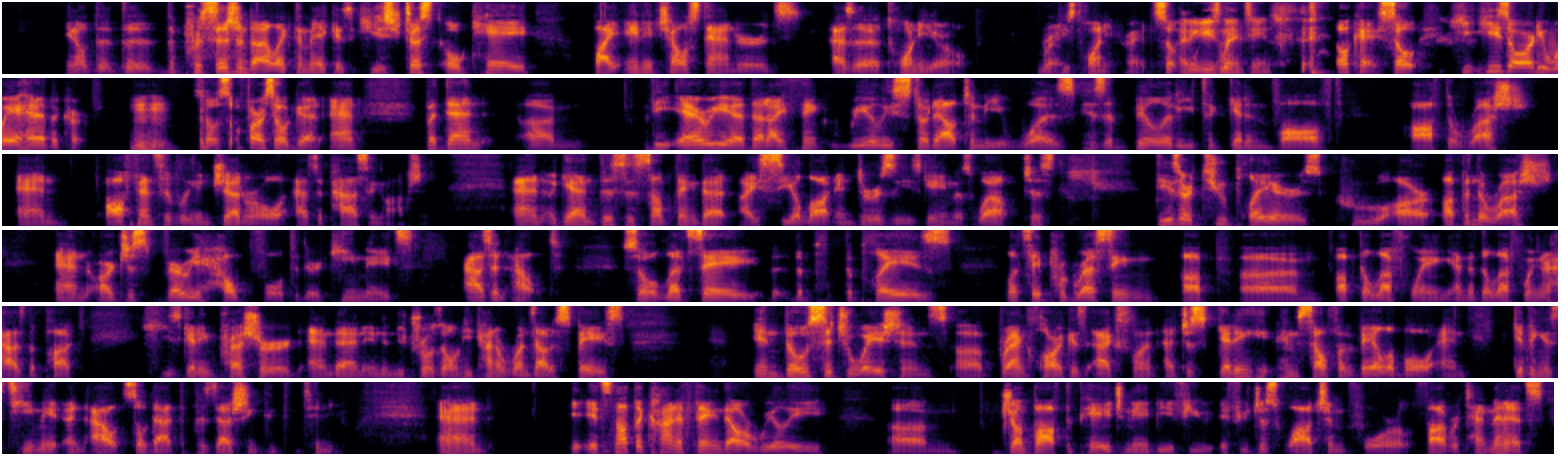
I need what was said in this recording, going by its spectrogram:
you know the the the precision that I like to make is he's just okay by NHL standards as a 20 year old. Right. He's 20, right? So I think he's 19. okay, so he, he's already way ahead of the curve. Mm-hmm. So so far so good. And but then um, the area that I think really stood out to me was his ability to get involved off the rush and offensively in general as a passing option. And again, this is something that I see a lot in Durzi's game as well. Just these are two players who are up in the rush and are just very helpful to their teammates as an out. So let's say the, the, the play is let's say progressing up um, up the left wing, and then the left winger has the puck. He's getting pressured, and then in the neutral zone, he kind of runs out of space. In those situations, uh, Clarke is excellent at just getting himself available and giving his teammate an out so that the possession can continue. And it's not the kind of thing that will really um, jump off the page maybe if you if you just watch him for five or ten minutes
